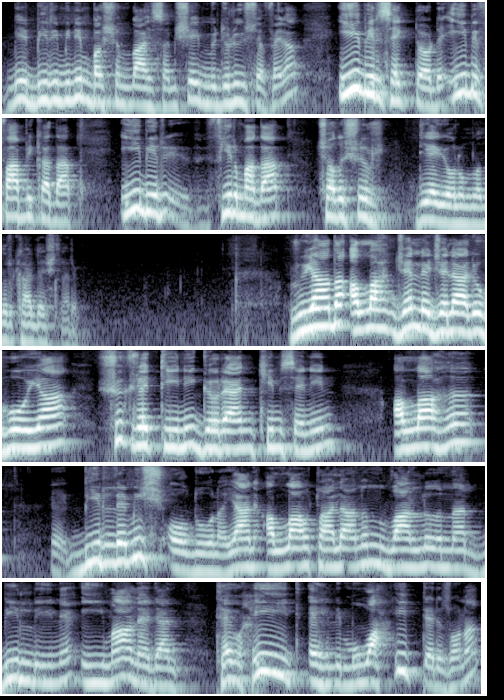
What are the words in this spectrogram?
bir biriminin başındaysa, bir şey müdürüyse falan iyi bir sektörde, iyi bir fabrikada, iyi bir firmada çalışır diye yorumlanır kardeşlerim. Rüyada Allah Celle Celaluhu'ya şükrettiğini gören kimsenin Allah'ı e, birlemiş olduğuna yani Allahu Teala'nın varlığına, birliğine iman eden tevhid ehli muvahhid deriz ona.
